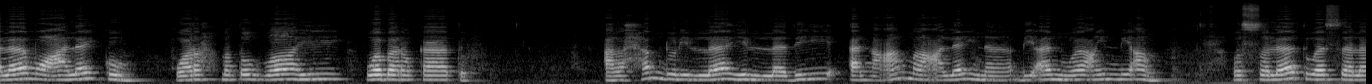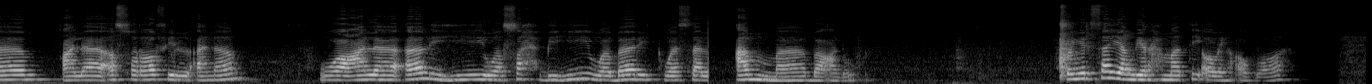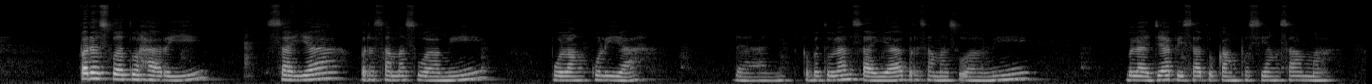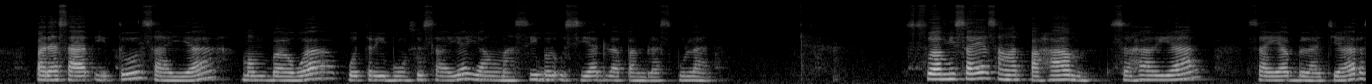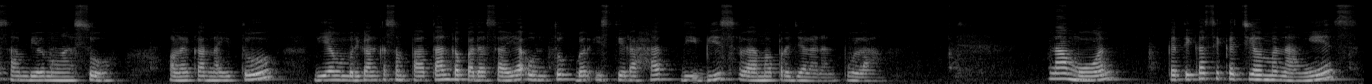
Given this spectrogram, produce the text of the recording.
Assalamualaikum warahmatullahi wabarakatuh. Alhamdulillahilladzi an'ama alaina bi anwa'in ni'am. Wassalatu wassalam ala asrafil anam wa ala alihi wa sahbihi wa barik wasallam amma ba'du. Pemirsa yang dirahmati oleh Allah, pada suatu hari, saya bersama suami pulang kuliah dan kebetulan saya bersama suami belajar di satu kampus yang sama. Pada saat itu saya membawa putri bungsu saya yang masih berusia 18 bulan. Suami saya sangat paham, seharian saya belajar sambil mengasuh. Oleh karena itu, dia memberikan kesempatan kepada saya untuk beristirahat di bis selama perjalanan pulang. Namun, ketika si kecil menangis,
